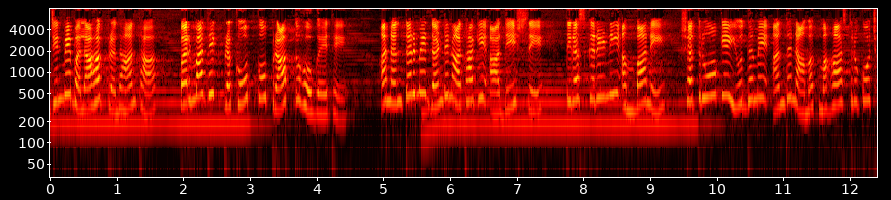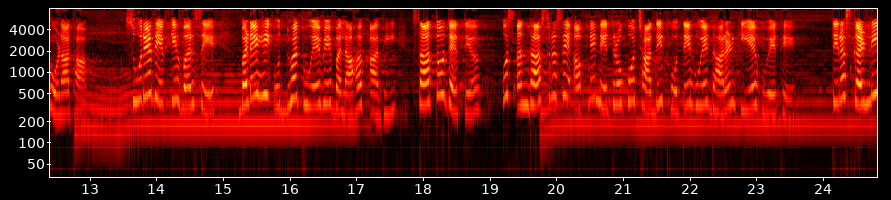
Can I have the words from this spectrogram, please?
जिनमें बलाहक प्रधान था परमाधिक प्रकोप को प्राप्त हो गए थे। अनंतर में दंडनाथा के आदेश से तिरस्करिणी अम्बा ने शत्रुओं के युद्ध में अंध नामक महास्त्र को छोड़ा था। सूर्य देव के वर से बड़े ही उद्वत हुए वे बलाहक आदि सातों दैत्य उस अंधास्त्र से अपने नेत्रों को छादित होते हुए धारण किए हुए थे। तिरस्करणी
